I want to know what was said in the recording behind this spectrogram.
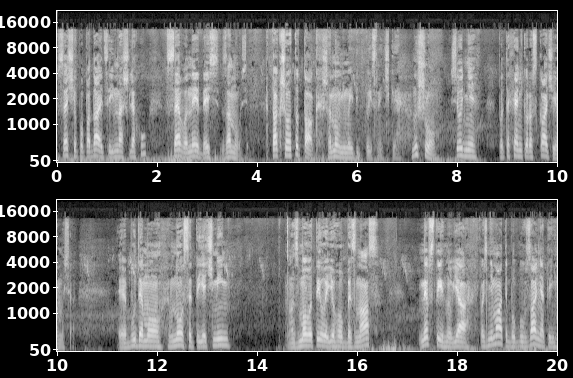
все, що попадається їм на шляху, все вони десь заносять. Так що ото так, шановні мої підписнички. Ну що, сьогодні потихеньку розкачуємося. Е, Будемо вносити ячмінь. Змолотили його без нас. Не встигнув я познімати, бо був зайнятий.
